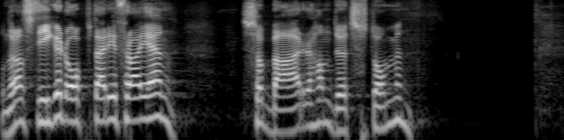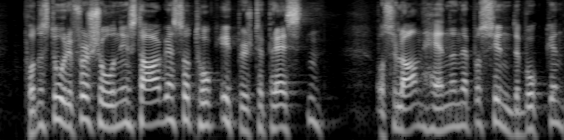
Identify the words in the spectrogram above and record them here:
og når han stiger opp derifra igjen, så bærer han dødsdommen. På den store forsoningsdagen så tok ypperstepresten og så la han hendene på syndebukken,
